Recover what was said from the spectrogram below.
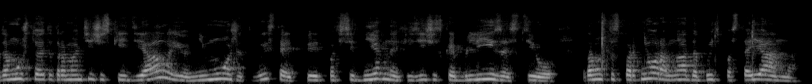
потому что этот романтический идеал ее не может выстоять перед повседневной физической близостью, потому что с партнером надо быть постоянно.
